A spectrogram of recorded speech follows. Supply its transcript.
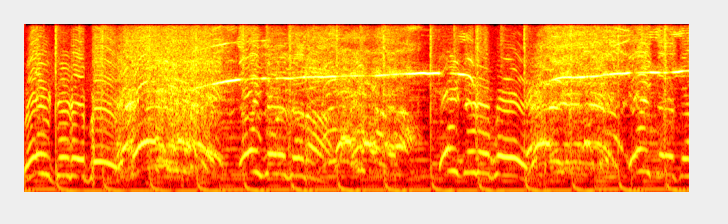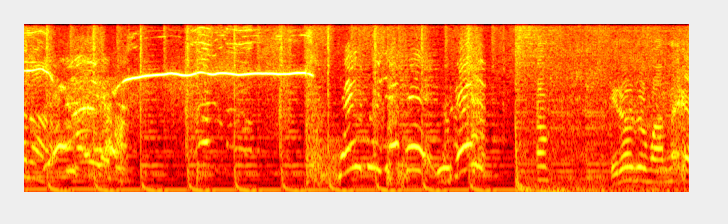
జై టీడీపీ. జై జనసేన. జై టీడీపీ. జై జనసేన. ఈరోజు మా అన్నయ్య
